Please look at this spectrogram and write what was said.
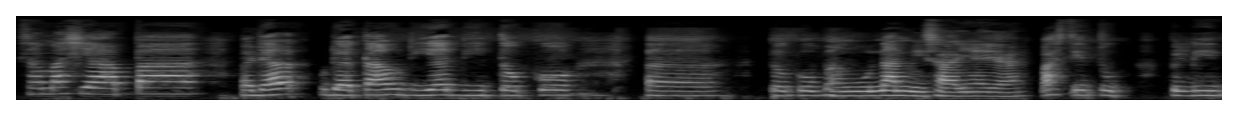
sama siapa padahal udah tahu dia di toko eh, toko bangunan misalnya ya. Pasti tuh beli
